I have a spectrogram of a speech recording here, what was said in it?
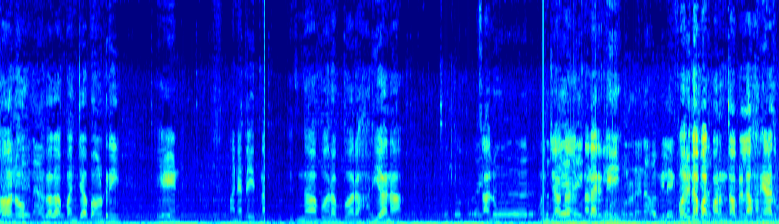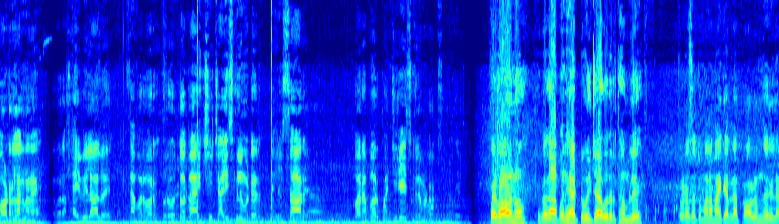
हा नो बघा पंजाब बाउंड्री एंड आणि आता इथनं इथनं बरोबर हरियाणा. चालू. म्हणजे आता इथं डायरेक्टली फरिदाबाद पर्यंत आपल्याला हरियाणाच बॉर्डर लागणार आहे. बरोबर हायवेला आलोय. इथं बरोबर रोहतक आहे एकशे चाळीस किलोमीटर. हिसार बरोबर पंचेचाळीस किलोमीटर. तर भावानो हे बघा आपण ह्या टोलच्या अगोदर थांबलोय. थोडासा तुम्हाला माहिती आपला प्रॉब्लेम झालेला.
